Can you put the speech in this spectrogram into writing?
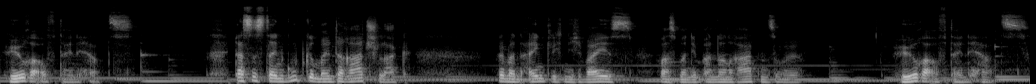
Höre auf dein Herz. Das ist ein gut gemeinter Ratschlag, wenn man eigentlich nicht weiß, was man dem anderen raten soll. Höre auf dein Herz.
